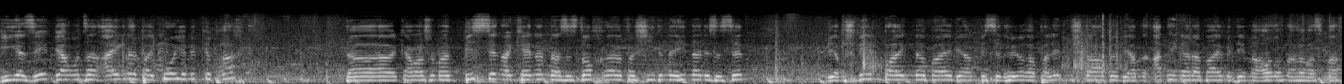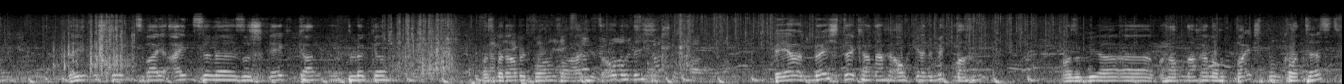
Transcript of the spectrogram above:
Wie ihr seht, wir haben unseren eigenen Parcours hier mitgebracht. Da kann man schon mal ein bisschen erkennen, dass es doch äh, verschiedene Hindernisse sind. Wir haben Schwebenbalken dabei, wir haben ein bisschen höherer Palettenstapel, wir haben einen Anhänger dabei, mit dem wir auch noch nachher was machen. Da hinten stehen zwei einzelne so Schrägkantenblöcke, was man damit vorhaben, verrate ich jetzt auch noch nicht. Wer möchte, kann nachher auch gerne mitmachen. Also wir äh, haben nachher noch einen Weitsprung-Contest.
